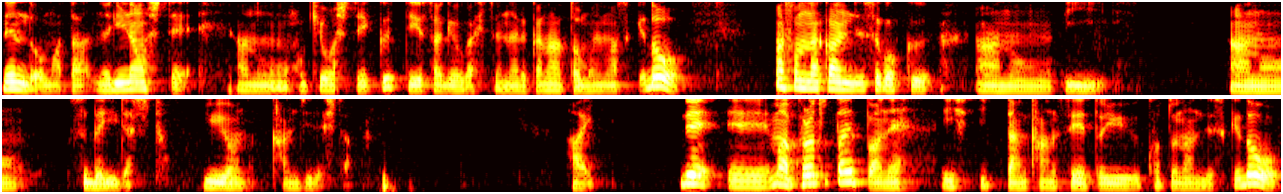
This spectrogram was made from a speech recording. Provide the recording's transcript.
粘土をまた塗り直して、あの補強していくっていう作業が必要になるかなと思いますけど、まあそんな感じすごく、あのいいあの滑り出しというような感じでした。はい。で、えー、まあ、プロトタイプはね、一旦完成ということなんですけど、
